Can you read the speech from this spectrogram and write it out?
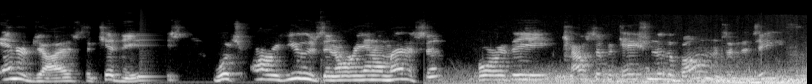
energize the kidneys which are used in Oriental medicine for the calcification of the bones and the teeth.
